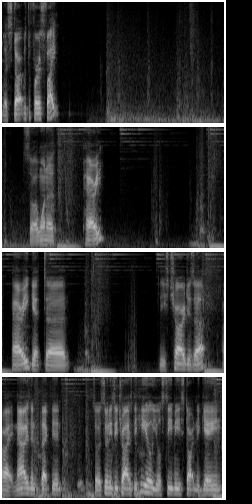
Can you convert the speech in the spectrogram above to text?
let's start with the first fight. So I want to parry. Parry, get uh, these charges up. All right, now he's infected. So as soon as he tries to heal, you'll see me starting to gain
